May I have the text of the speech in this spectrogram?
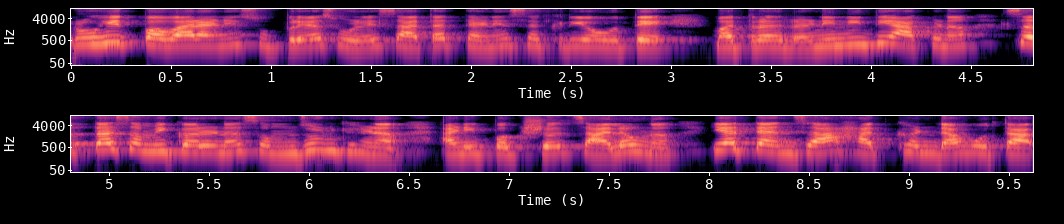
रोहित पवार आणि सुप्रिया सुळे सातत्याने सक्रिय होते. मात्र रणनीती आखणं सत्ता समीकरणं समजून घेणं आणि पक्ष चालवणं यात त्यांचा हातखंडा होता.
